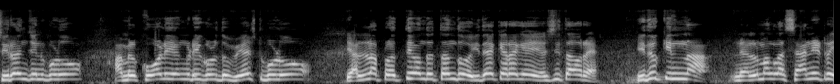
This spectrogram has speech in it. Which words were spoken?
ಸಿರಂಜಿನ್ಗಳು, ಆಮೇಲೆ ಕೋಳಿ ಅಂಗಡಿಗಳದ್ದು ವೇಸ್ಟ್ಗಳು ಎಲ್ಲ ಪ್ರತಿಯೊಂದು ತಂದು ಇದೇ ಕೆರೆಗೆ ಎಸಿತಾವ್ರೆ. ಇದಕ್ಕಿನ್ನ ನೆಲಮಂಗ್ಲ ಸ್ಯಾನಿಟ್ರಿ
